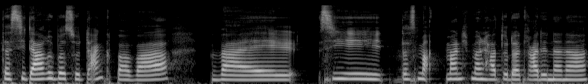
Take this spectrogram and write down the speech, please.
Dass sie darüber so dankbar war, weil sie das manchmal hat oder gerade in einer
